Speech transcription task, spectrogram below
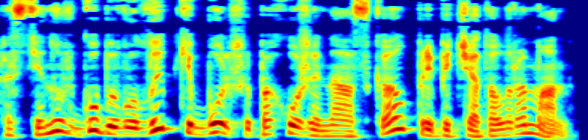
Растянув губы в улыбке, больше похожей на оскал, припечатал Роман.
